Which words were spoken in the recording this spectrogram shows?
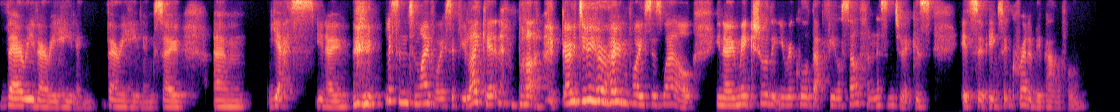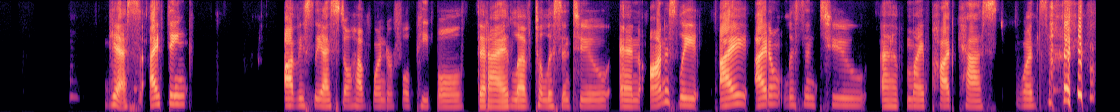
very very healing very healing. So um yes you know listen to my voice if you like it but go do your own voice as well. You know make sure that you record that for yourself and listen to it because it's it's incredibly powerful. Yes i think obviously i still have wonderful people that i love to listen to and honestly i i don't listen to uh, my podcast once I've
